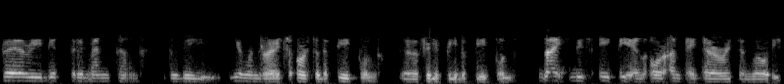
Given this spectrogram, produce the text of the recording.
very detrimental to the human rights or to the people, the Filipino people. Like this ATL or anti-terrorism law is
